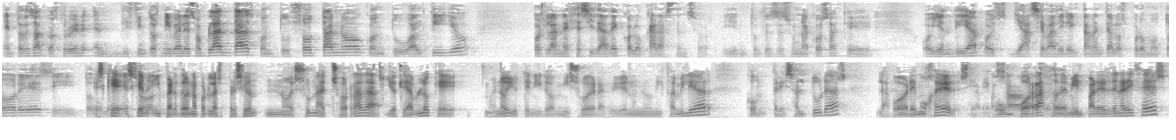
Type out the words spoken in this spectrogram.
Entonces, al construir en distintos niveles o plantas, con tu sótano, con tu altillo, pues la necesidad de colocar ascensor. Y entonces es una cosa que hoy en día pues ya se va directamente a los promotores y todo Es que, es que, y perdona por la expresión, no es una chorrada. Yo te hablo que, bueno, yo he tenido a mi suegra que vive en un unifamiliar con tres alturas, la pobre mujer se pegó un porrazo de- mil pares de narices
